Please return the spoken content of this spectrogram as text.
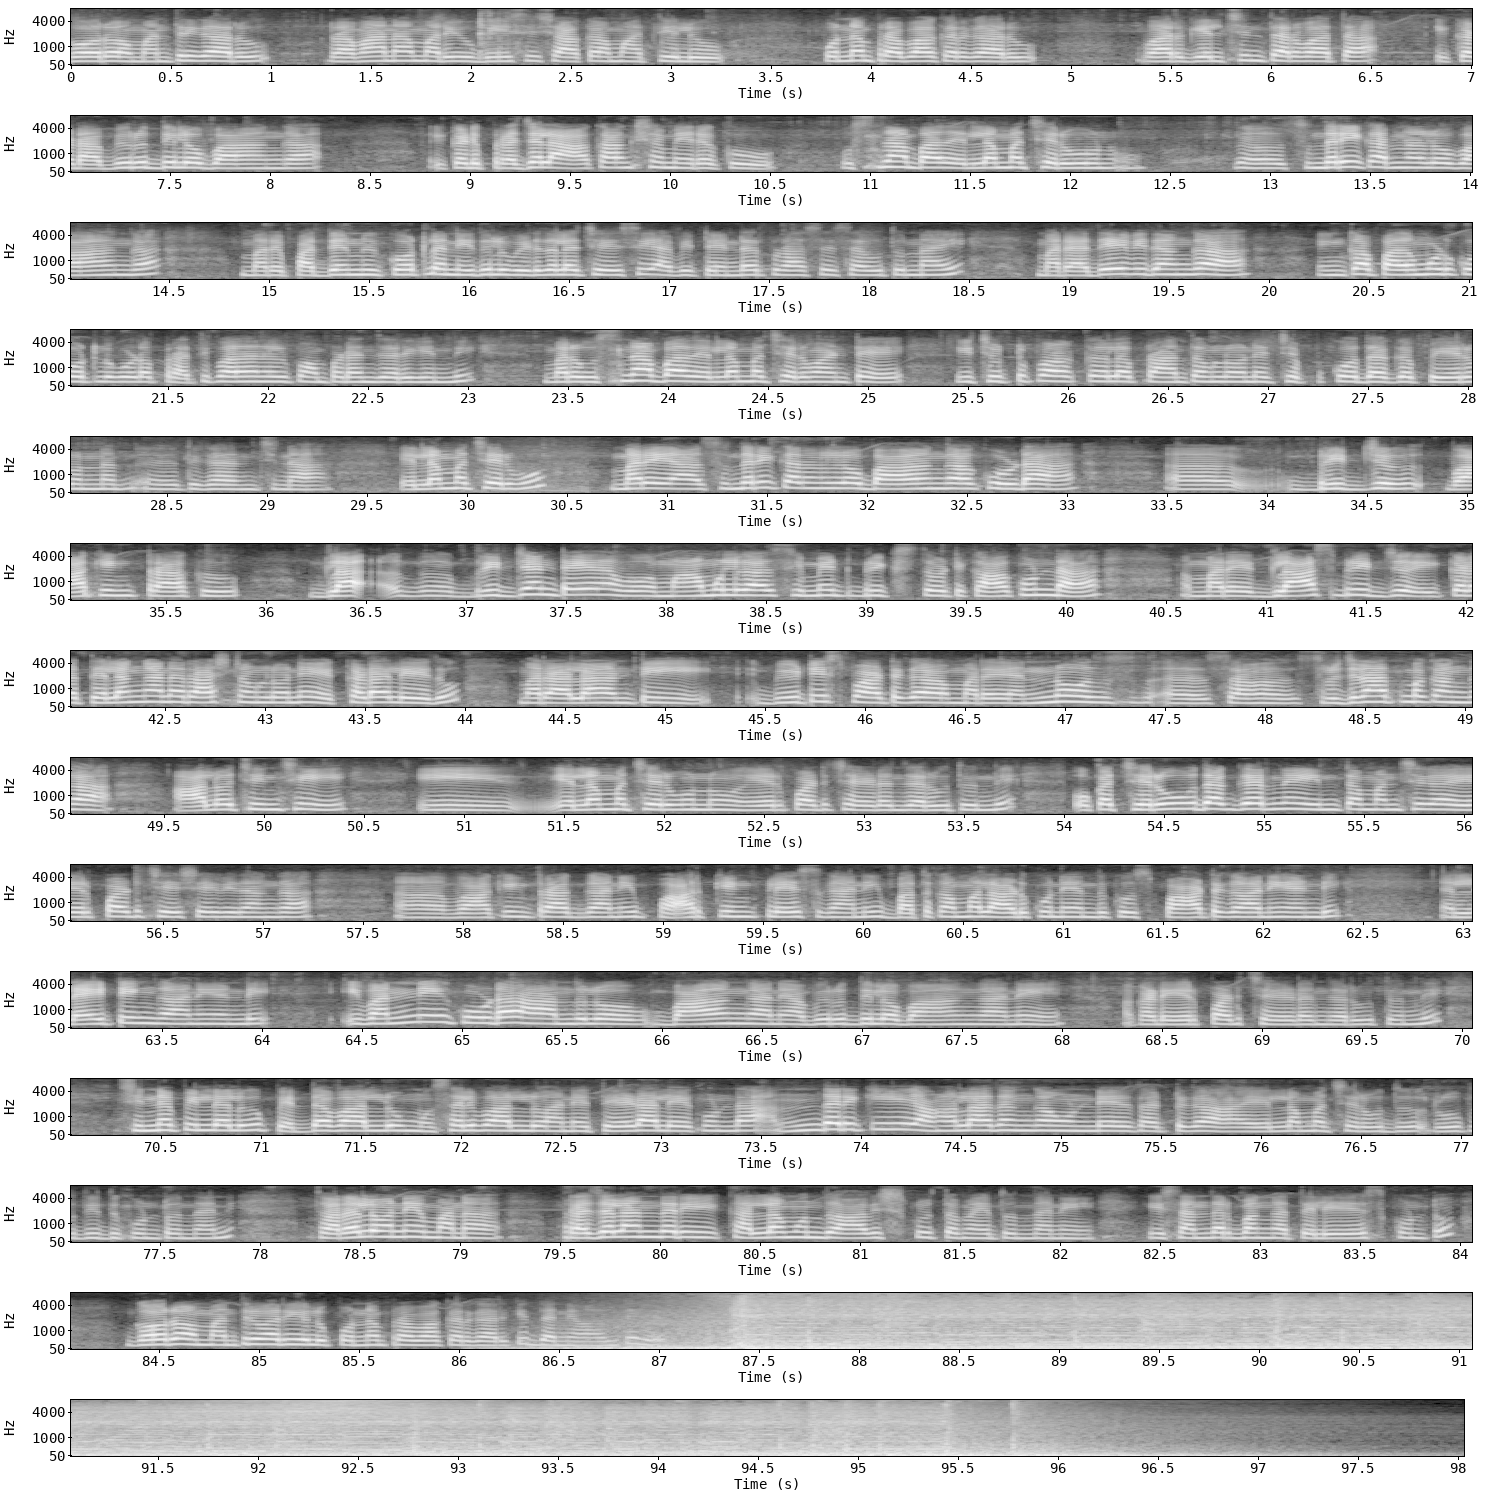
గౌరవ మంత్రి గారు రవాణా మరియు బీసీ శాఖ మాత్యులు పున్నం ప్రభాకర్ గారు వారు గెలిచిన తర్వాత ఇక్కడ అభివృద్ధిలో భాగంగా ఇక్కడి ప్రజల ఆకాంక్ష మేరకు ఉస్నాబాద్ ఎల్లమ్మ చెరువును సుందరీకరణలో భాగంగా మరి పద్దెనిమిది కోట్ల నిధులు విడుదల చేసి అవి టెండర్ ప్రాసెస్ అవుతున్నాయి. మరి అదేవిధంగా ఇంకా పదమూడు కోట్లు కూడా ప్రతిపాదనలు పంపడం జరిగింది. మరి ఉస్నాబాద్ ఎల్లమ్మ చెరువు అంటే ఈ చుట్టుపక్కల ప్రాంతంలోనే చెప్పుకోదగ్గ పేరున్నదిగాంచిన ఎల్లమ్మ చెరువు. మరి ఆ సుందరీకరణలో భాగంగా కూడా bridge walking track glass bridge అంటే మామూలుగా సిమెంట్ బ్రిక్స్ తోటి కాకుండా మరి గ్లాస్ బ్రిడ్జ్ ఇక్కడ తెలంగాణ రాష్ట్రంలోనే ఎక్కడా లేదు. మరి అలాంటి బ్యూటీ స్పాట్గా మరి ఎన్నో స- సృజనాత్మకంగా ఆలోచించి ఈ ఎల్లమ్మ చెరువును ఏర్పాటు చేయడం జరుగుతుంది. ఒక చెరువు దగ్గరనే ఇంత మంచిగా ఏర్పాటు చేసే విధంగా వాకింగ్ ట్రాక్ కానీ పార్కింగ్ ప్లేస్ కానీ బతుకమ్మలు ఆడుకునేందుకు స్పాట్ కానివ్వండి లైటింగ్ కానివ్వండి ఇవన్నీ కూడా అందులో భాగంగానే అభివృద్ధిలో భాగంగానే అక్కడ ఏర్పాటు చేయడం జరుగుతుంది. చిన్నపిల్లలు పెద్దవాళ్ళు ముసలి వాళ్ళు అనే తేడా లేకుండా అందరికీ ఆహ్లాదంగా ఉండేటట్టుగా ఎల్లమ్మ చెరువు దు- రూపుదిద్దుకుంటుందని త్వరలోనే మన ప్రజలందరి కళ్ళ ముందు ఆవిష్కృతమవుతుందని ఈ సందర్భంగా తెలియజేసుకుంటూ గౌరవ మంత్రివర్యులు పొన్న ప్రభాకర్ గారికి ధన్యవాదాలు తెలియజేస్తాను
